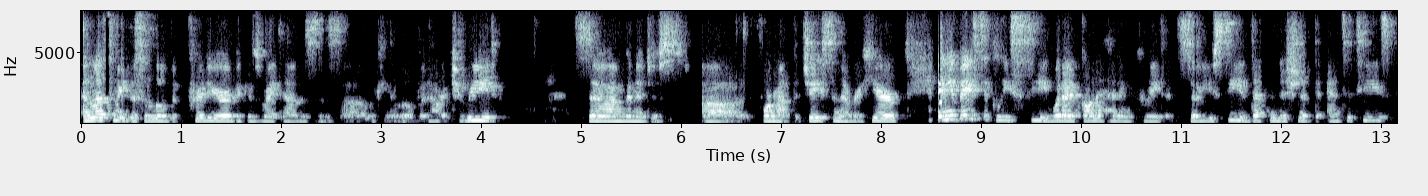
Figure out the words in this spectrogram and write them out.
And let's make this a little bit prettier because right now this is uh, looking a little bit hard to read. So I'm going to just uh, format the JSON over here. And you basically see what I've gone ahead and created. So you see a definition of the entities.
